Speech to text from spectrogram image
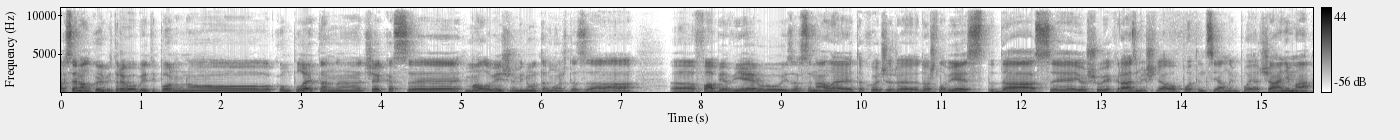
Arsenal koji bi trebao biti ponovno kompletan, a, čeka se malo više minuta možda za Fabija Vjeru. Iz Arsenala je također e, došla vijest da se još uvijek razmišlja o potencijalnim pojačanjima.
